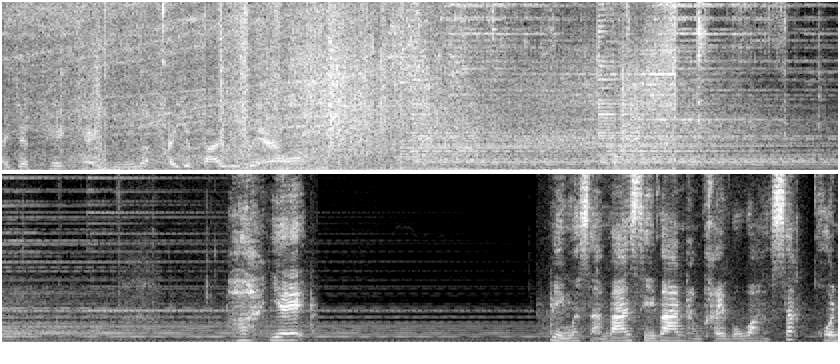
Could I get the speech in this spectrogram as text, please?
I just take care you แล้ว I just buy you ไป L เย้เบี่ยงมาสามบ้านสีบ้านทำใครบอกว่างสักคน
